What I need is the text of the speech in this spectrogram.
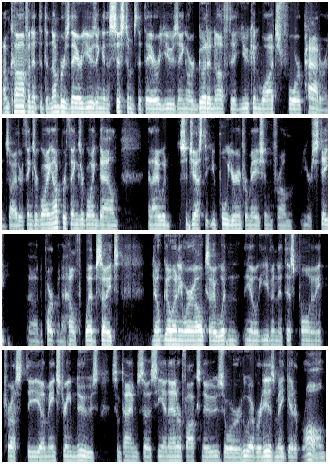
I'm confident that the numbers they are using and the systems that they are using are good enough that you can watch for patterns. Either things are going up or things are going down. And I would suggest that you pull your information from your state uh, Department of Health websites don't go anywhere else. I wouldn't, you know, even at this point, trust the uh, mainstream news. Sometimes uh, CNN or Fox News or whoever it is may get it wrong,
